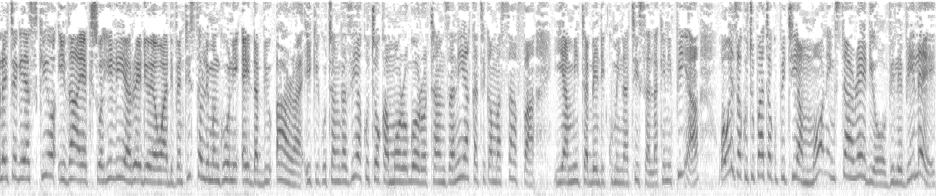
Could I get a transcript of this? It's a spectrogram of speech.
Unaitegea sikio idhaa ya Kiswahili ya redio ya Waadventista ulimwenguni AWR ikikutangazia kutoka Morogoro, Tanzania, katika masafa ya mita bendi 19, lakini pia waweza kutupata kupitia Morning Star Radio. Vilevile vile,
